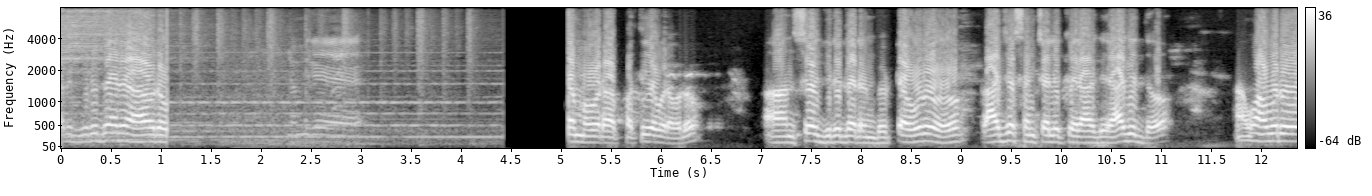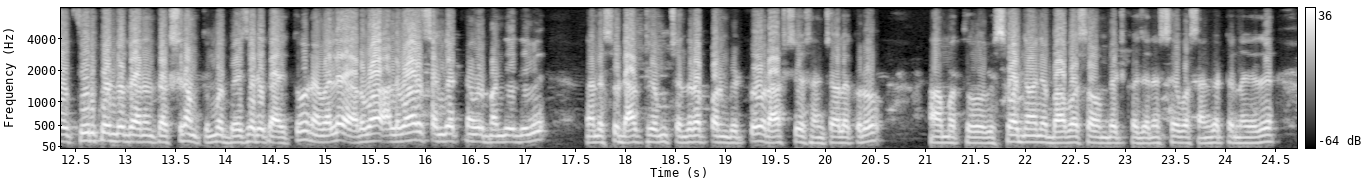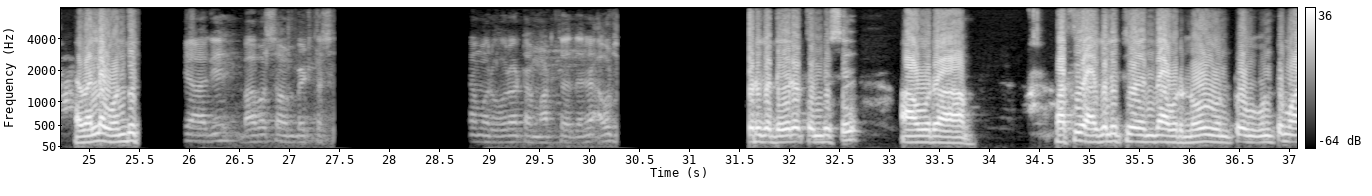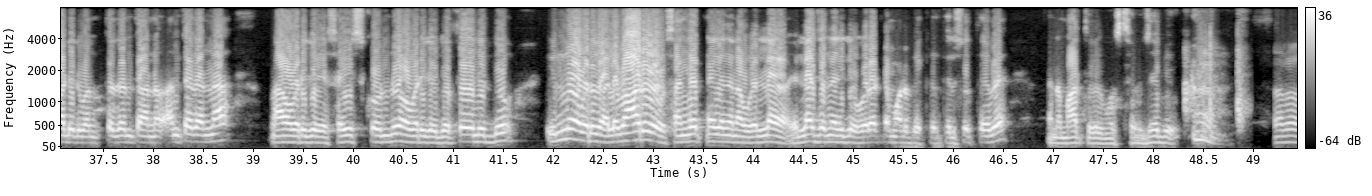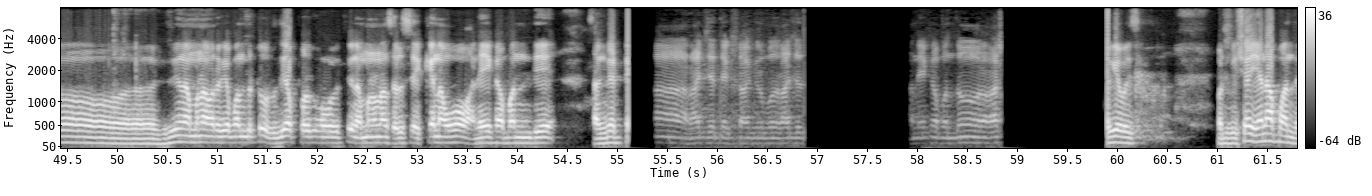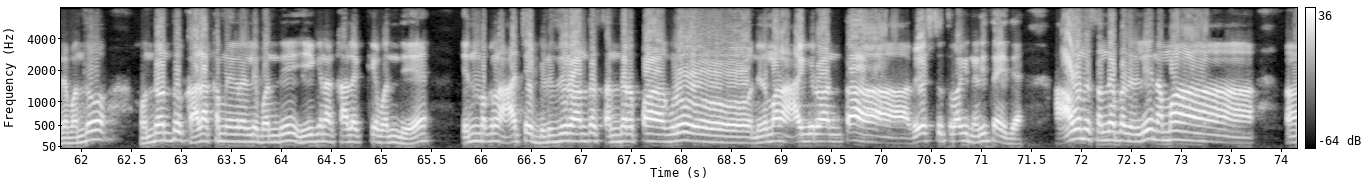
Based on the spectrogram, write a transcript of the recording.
Sir ಗುರುದಾರ ಅವರು ನಮಗೆ ಅವರ ಪತಿಯವರವರು ಅನ್ಸೇ ಗಿರಿಧರ್ ಅಂದ್ಬಿಟ್ಟು ಅವರು ರಾಜ್ಯ ಸಂಚಾಲಕರಾಗಿ ಆಗಿದ್ದು ಅವರು ತೀರ್ಕೊಂಡಿದ್ದ ಅನ್ನೋ ತಕ್ಷಣ ನಮ್ಗೆ ತುಂಬಾ ಬೇಜಾರಿಕೆ ಆಯ್ತು. ನಾವೆಲ್ಲ ಹಲವಾರು ಹಲವಾರು ಸಂಘಟನೆಗಳು ಬಂದಿದ್ದೀವಿ. ನನ್ನ ಹೆಸರು ಡಾಕ್ಟರ್ ಎಂ ಚಂದ್ರಪ್ಪ ಅಂದ್ಬಿಟ್ಟು ರಾಷ್ಟ್ರೀಯ ಸಂಚಾಲಕರು ಮತ್ತು ವಿಶ್ವಜ್ಞಾನಿ ಬಾಬಾ ಸಾಹೇಬ್ ಅಂಬೇಡ್ಕರ್ ಜನಸೇವಾ ಸಂಘಟನೆ ಇದೆ. ನಾವೆಲ್ಲ ಒಂದು ಆಗಿ ಬಾಬಾ ಸಾಹೇಬ್ ಅಂಬೇಡ್ಕರ್ ಅವರು ಹೋರಾಟ ಮಾಡ್ತಾ ಇದ್ದಾರೆ. ಅವರಿಗೆ ಧೈರ್ಯ ತುಂಬಿಸಿ ಅವರ ಪತಿ ಅಗಲಿಕೆಯಿಂದ ಅವರು ನೋವು ಉಂಟು ಉಂಟು ಮಾಡಿರುವಂತದಂತ ಅಂತದನ್ನ ನಾವು ಅವರಿಗೆ ಸಹಿಸಿಕೊಂಡು ಅವರಿಗೆ ಜೊತೆಯಲ್ಲಿದ್ದು ಇನ್ನೂ ಅವರಿಗೆ ಹಲವಾರು ಸಂಘಟನೆಗಳಿಂದ ನಾವು ಎಲ್ಲ ಎಲ್ಲಾ ಜನರಿಗೆ ಹೋರಾಟ ಮಾಡಬೇಕಂತ ತಿಳಿಸುತ್ತೇವೆ. ನನ್ನ ಮಾತುಗಳು ಮುಗಿಸ್ತೇವೆ. ಜಬಿ ನಾವು ನಾನು ಹಿರಿಯ ನಮನ ಅವರಿಗೆ ಬಂದ್ಬಿಟ್ಟು ಹೃದಯಪೂರ್ವಕ ಹೋಗಿ ನಮನನ್ನ ಸಲ್ಲಿಸಕ್ಕೆ ನಾವು ಅನೇಕ ಮಂದಿ ಸಂಘಟನೆ ರಾಜ್ಯಾಧ್ಯಕ್ಷ ಆಗಿರ್ಬೋದು ರಾಜ್ಯ ಅನೇಕ ಬಂದು ಬಟ್ ವಿಷಯ ಏನಪ್ಪಾ ಅಂದ್ರೆ, ಬಂದು ಒಂದೊಂದು ಕಾಲಕ್ರಮಗಳಲ್ಲಿ ಬಂದು ಈಗಿನ ಕಾಲಕ್ಕೆ ಬಂದು ಹೆಣ್ಮಕ್ಳನ್ನ ಆಚೆ ಬಿಡದಿರುವಂತ ಸಂದರ್ಭಗಳು ನಿರ್ಮಾಣ ಆಗಿರುವಂತ ವ್ಯವಸ್ಥಿತವಾಗಿ ನಡೀತಾ ಇದೆ. ಆ ಒಂದು ಸಂದರ್ಭದಲ್ಲಿ ನಮ್ಮ, ಆ,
